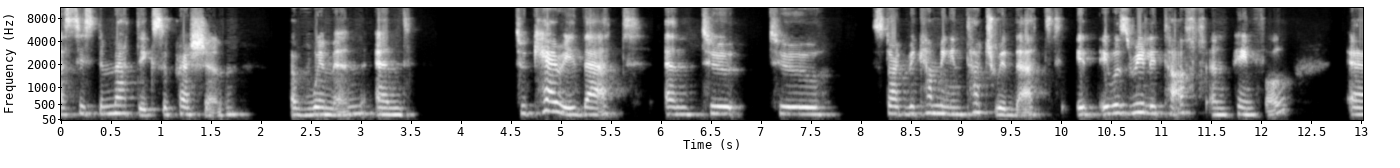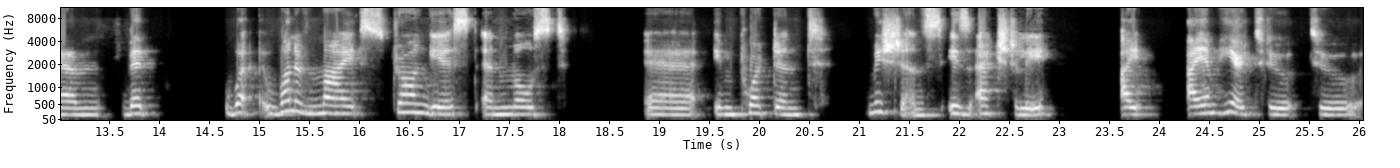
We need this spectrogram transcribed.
a systematic suppression of women. And to carry that and to to start becoming in touch with that it, it was really tough and painful um, but what, one of my strongest and most uh, important missions is actually I I am here to to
